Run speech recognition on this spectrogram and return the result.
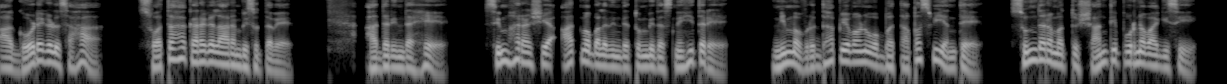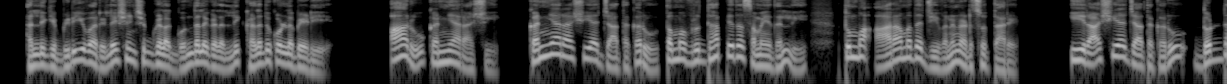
ಆ ಗೋಡೆಗಳು ಸಹ ಸ್ವತಃ ಕರಗಲಾರಂಭಿಸುತ್ತವೆ. ಆದ್ದರಿಂದ ಹೇ, ಸಿಂಹರಾಶಿಯ ಆತ್ಮಬಲದಿಂದ ತುಂಬಿದ ಸ್ನೇಹಿತರೆ, ನಿಮ್ಮ ವೃದ್ಧಾಪ್ಯವನ್ನು ಒಬ್ಬ ತಪಸ್ವಿಯಂತೆ ಸುಂದರ ಮತ್ತು ಶಾಂತಿಪೂರ್ಣವಾಗಿಸಿ, ಅಲ್ಲಿಗೆ ಬಿಡಿಯುವ ರಿಲೇಶನ್ಶಿಪ್ಗಳ ಗೊಂದಲಗಳಲ್ಲಿ ಕಳೆದುಕೊಳ್ಳಬೇಡಿ. ಆರು, ಕನ್ಯಾರಾಶಿ. ಕನ್ಯಾರಾಶಿಯ ಜಾತಕರು ತಮ್ಮ ವೃದ್ಧಾಪ್ಯದ ಸಮಯದಲ್ಲಿ ತುಂಬಾ ಆರಾಮದ ಜೀವನ ನಡೆಸುತ್ತಾರೆ. ಈ ರಾಶಿಯ ಜಾತಕರು ದೊಡ್ಡ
